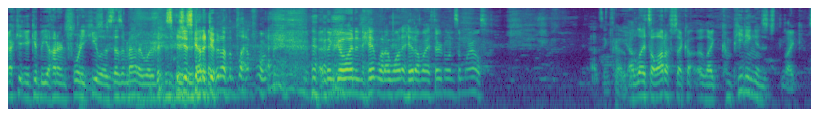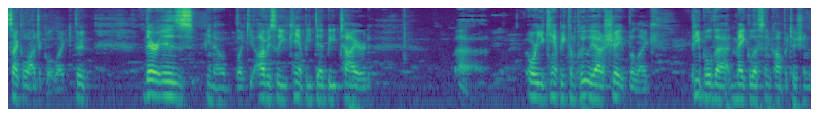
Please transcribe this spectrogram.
I could- It could be 140 kilos, doesn't matter what it is. I just gotta do it on the platform, and then go in and hit what I want to hit on my third one somewhere else. That's incredible. Yeah, It's a lot of psycho. Like competing is like psychological. Like there, there is you know like obviously you can't be deadbeat tired, uh, or you can't be completely out of shape. But like people that make lifts in competition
